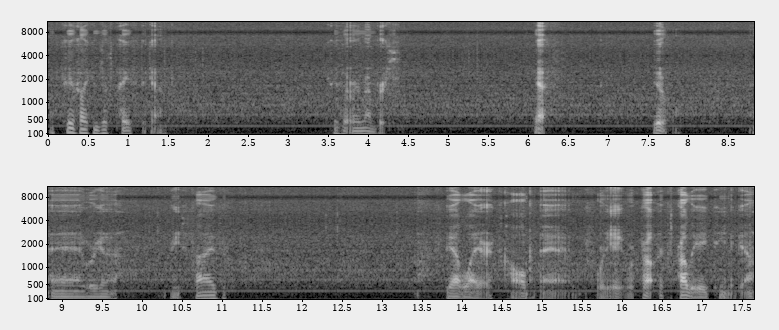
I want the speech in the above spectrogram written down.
Let's see if I can just paste again. See if it remembers. Yes. Beautiful. And we're gonna resize the outlier it's called and 48 we're pro it's probably 18 again.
